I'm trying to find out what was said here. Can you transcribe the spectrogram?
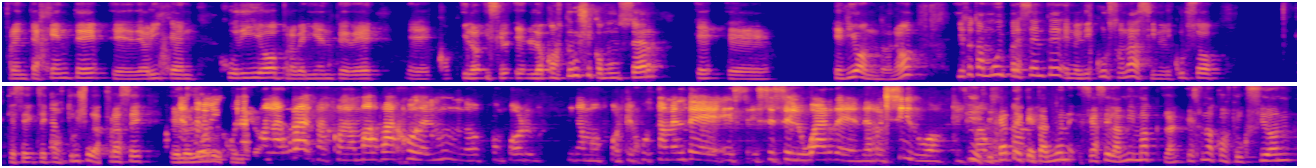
frente a gente eh, de origen judío proveniente de... y, lo, lo, construye como un ser hediondo, ¿no? Y esto está muy presente en el discurso nazi, en el discurso que se, construye la frase el olor de Con las ratas, con lo más bajo del mundo, por, digamos, porque justamente es, ese lugar de, residuo. sí, fíjate que también se hace la misma, es una construcción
